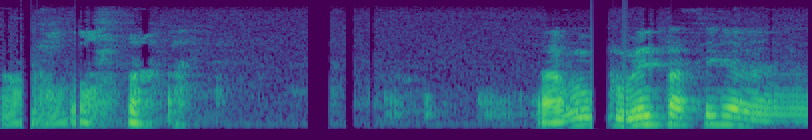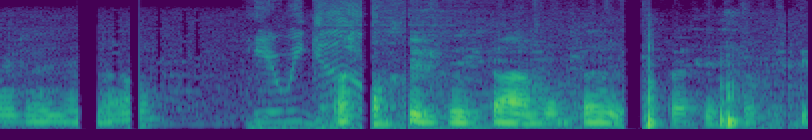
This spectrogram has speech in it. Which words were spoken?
attendant. ah, vous pouvez passer la- Je pense que je vais faire un montage et passer ça parce que.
